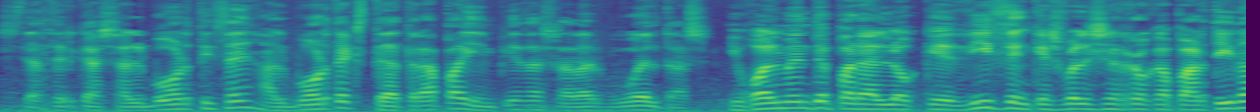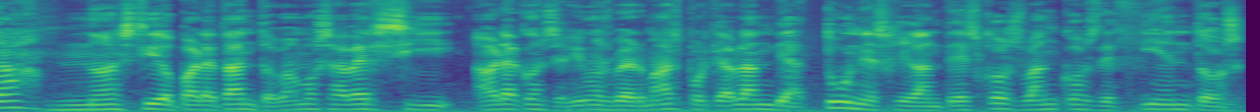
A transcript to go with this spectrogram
Si te acercas al vórtice, al vortex, te atrapa y empiezas a dar vueltas. Igualmente para lo que dicen que suele ser roca partida, no ha sido para tanto. Vamos a ver si ahora conseguimos ver más porque hablan de atunes gigantescos, bancos de cientos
